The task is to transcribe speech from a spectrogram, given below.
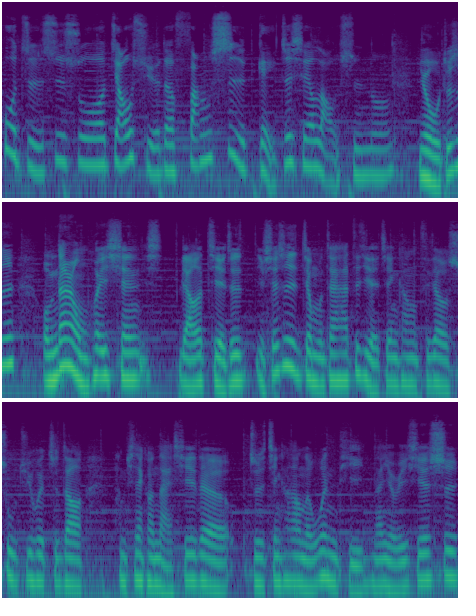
或者是说教学的方式给这些老师呢？有，就是我们当然我们会先了解，就是有些是就我们在他自己的健康资料数据会知道他们现在有哪些的，就是健康上的问题。那有一些是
